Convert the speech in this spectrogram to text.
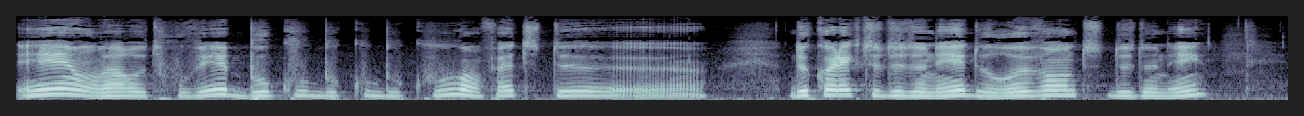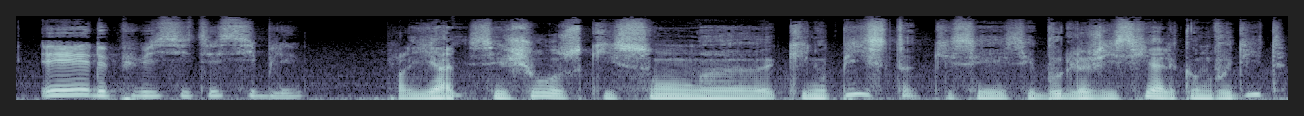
Et on va retrouver beaucoup, beaucoup, beaucoup en fait de, de collecte de données, de revente de données et de publicité ciblée. Il y a ces choses qui sont euh, qui nous pistent, qui ces, ces bouts de logiciel comme vous dites,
